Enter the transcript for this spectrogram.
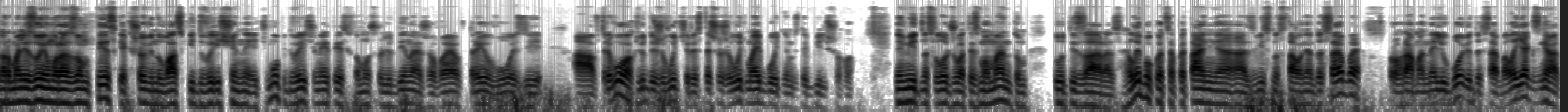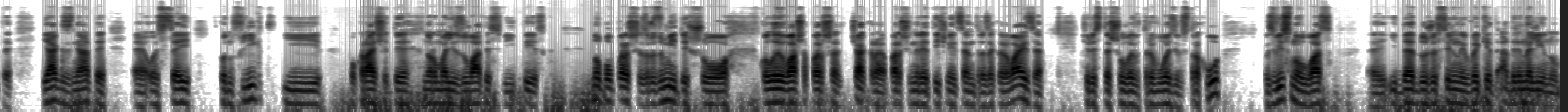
Нормалізуємо разом тиск, якщо він у вас підвищений. Чому підвищений тиск? Тому що людина живе в тривозі. А в тривогах люди живуть через те, що живуть майбутнім здебільшого. Не вміють насолоджуватись моментом тут і зараз. Глибоко це питання, звісно, ставлення до себе, програма нелюбові до себе. Але як зняти? Як зняти е, ось цей конфлікт і покращити, нормалізувати свій тиск? Ну, по-перше, зрозуміти, що коли ваша перша чакра, перший енергетичний центр закривається через те, що ви в тривозі, в страху, звісно, у вас е, іде дуже сильний викид адреналіну.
